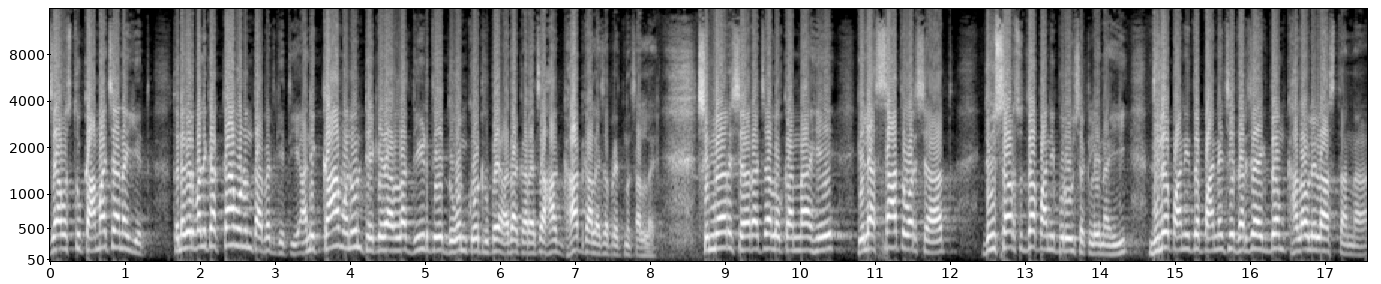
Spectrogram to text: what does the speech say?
ज्या वस्तू कामाच्या नाही आहेत तर नगरपालिका का म्हणून ताब्यात घेते आणि का म्हणून ठेकेदाराला दीड ते दोन कोटी रुपये अदा करायचा हा घाट घालायचा प्रयत्न चाललाय? सिन्नर शहराच्या लोकांना हे गेल्या सात वर्षात दिवसाआड सुद्धा पाणी पुरवू शकले नाही. दिलं पाणी तर पाण्याची दर्जा एकदम खालावलेला असताना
